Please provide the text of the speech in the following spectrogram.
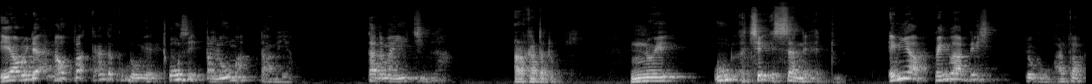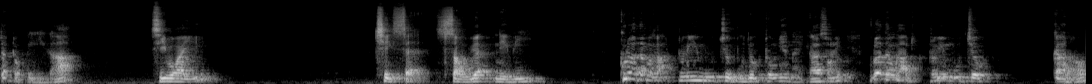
အေယာဝီတဲ့အနောက်ဘက်ကန်းတစ်ခုလုံးရဲ့ထိုးစစ်ဘလို့မှတာမရတတမန်ကြီးကြည့်မလားအာခတ်တတူနွေ ဦးအချိတ်အဆက်နဲ့အတူအိန္ဒိယဘင်္ဂလားဒေ့ရှ်တို့ကအာခတ်တတူကြီးကစီးပွားရေးချိတ်ဆက်ဆောင်ရွက်နေပြီးကုလသမဂ္ဂတွင်းမှုချုပ်ဘူချုပ်ထုံးမြတ်နိုင်အာ sorry ကုလသမဂ္ဂတွင်းမှုချုပ်ကတော့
